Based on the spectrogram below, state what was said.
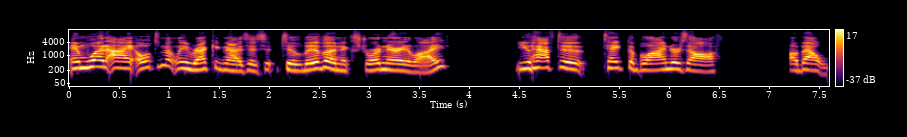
And what I ultimately recognize is to live an extraordinary life, you have to take the blinders off about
